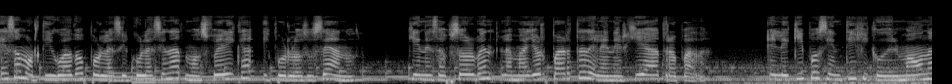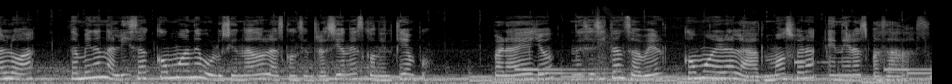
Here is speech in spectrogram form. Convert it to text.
es amortiguado por la circulación atmosférica y por los océanos, quienes absorben la mayor parte de la energía atrapada. El equipo científico del Mauna Loa también analiza cómo han evolucionado las concentraciones con el tiempo, para ello, necesitan saber cómo era la atmósfera en eras pasadas.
